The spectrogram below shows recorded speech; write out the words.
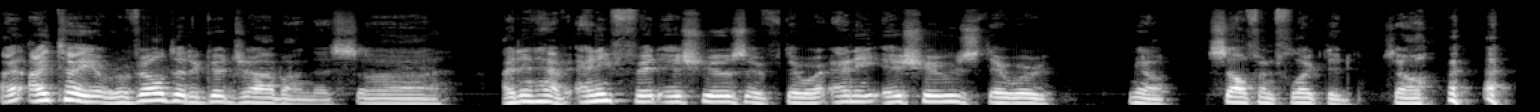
I tell you, Revell did a good job on this. I didn't have any fit issues. If there were any issues, they were, you know, self-inflicted. So,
